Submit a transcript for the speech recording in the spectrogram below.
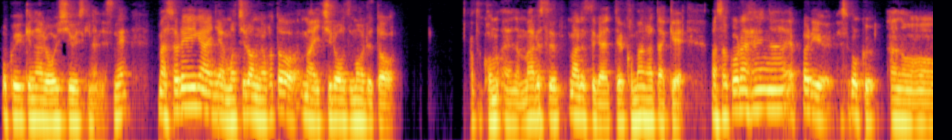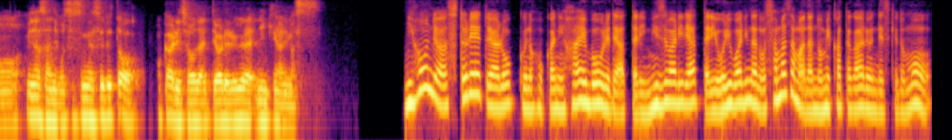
奥行きのある美味しいウイスキーなんですね。まあ、それ以外にはもちろんのこと、まあ、イチローズモルト、あとこ、あの、マルス、マルスがやってる駒ヶ岳、まあ、そこら辺がやっぱりすごく、あのー、皆さんにお勧めすると、おかわりちょうだいって言われるぐらい人気があります。日本ではストレートやロックの他にハイボールであったり、水割りであったり、折り割りなど様々な飲み方があるんですけども、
